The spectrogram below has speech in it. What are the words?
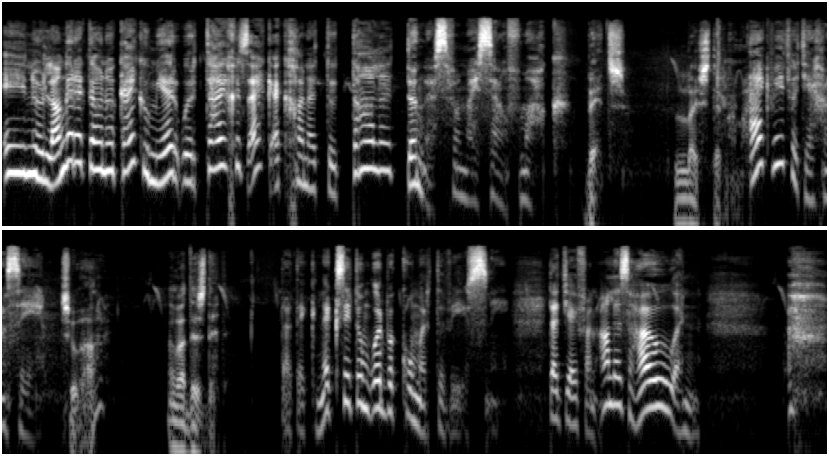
En hoe langer ek daarna kyk, hoe meer oortuig is ek ek gaan 'n totale dinges van myself maak. Bets, luister na my. Ek weet wat jy gaan sê. So waar? En wat is dit? dat ek niks het om oor bekommerd te wees nie. Dat jy van alles hou en Ah,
